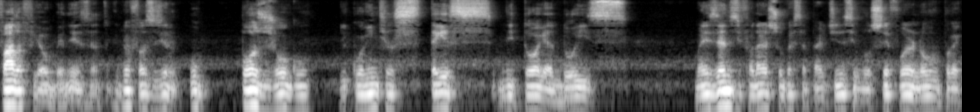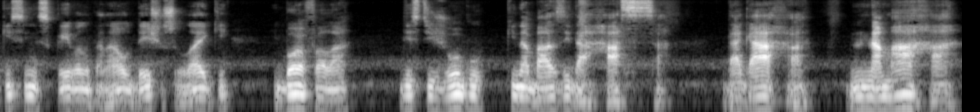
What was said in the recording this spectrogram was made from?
Fala fiel, beleza? Tô aqui para fazer o pós-jogo de Corinthians 3, Vitória 2. Mas antes de falar sobre essa partida, se você for novo por aqui, se inscreva no canal, deixa o seu like e bora falar deste jogo que na base da raça, da garra, na marra,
